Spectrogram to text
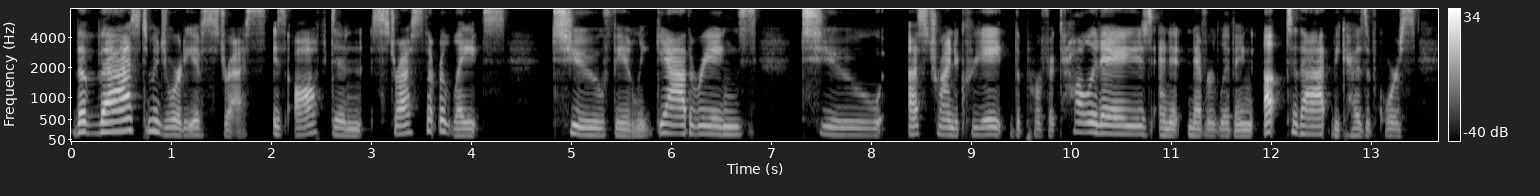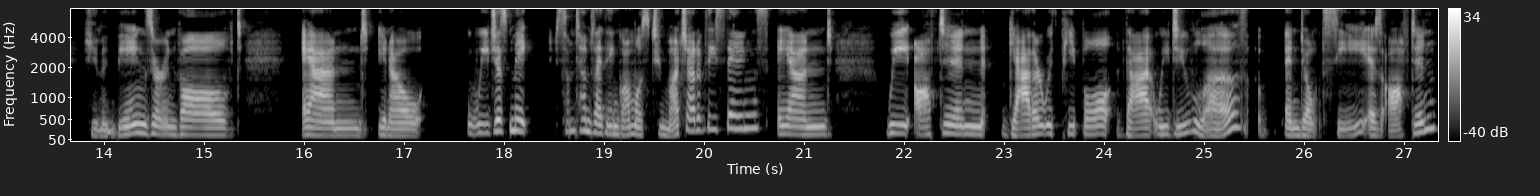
the vast majority of stress is often stress that relates to family gatherings, to us trying to create the perfect holidays and it never living up to that because, of course, human beings are involved. And, you know, we just make sometimes I think almost too much out of these things. And we often gather with people that we do love and don't see as often.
